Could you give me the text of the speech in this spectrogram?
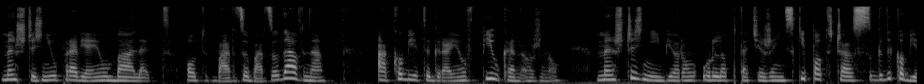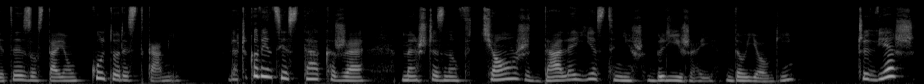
mężczyźni uprawiają balet od bardzo, bardzo dawna, a kobiety grają w piłkę nożną. Mężczyźni biorą urlop tacierzyński, podczas gdy kobiety zostają kulturystkami. Dlaczego więc jest tak, że mężczyznom wciąż dalej jest niż bliżej do jogi? Czy wiesz,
